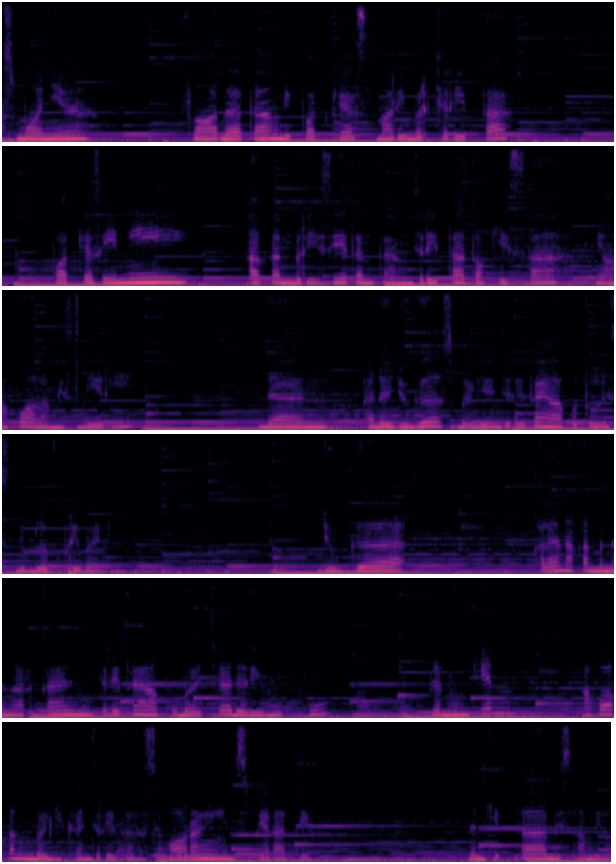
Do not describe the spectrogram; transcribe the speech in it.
semuanya, selamat datang di podcast Mari Bercerita. Podcast ini akan berisi tentang cerita atau kisah yang aku alami sendiri, dan ada juga sebagian cerita yang aku tulis di blog pribadi. Juga, kalian akan mendengarkan cerita yang aku baca dari buku, dan mungkin aku akan membagikan cerita seseorang yang inspiratif, dan kita bisa ambil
